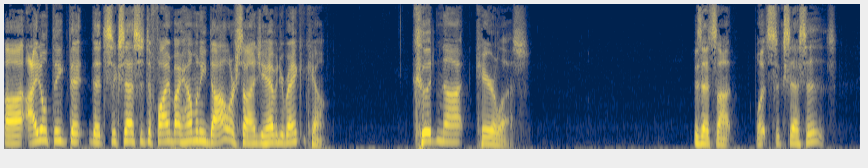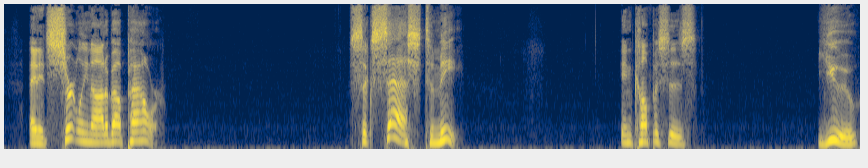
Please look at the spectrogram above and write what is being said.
Uh, I don't think that that success is defined by how many dollar signs you have in your bank account. Could not care less. Because that's not what success is. And it's certainly not about power. Success to me encompasses you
